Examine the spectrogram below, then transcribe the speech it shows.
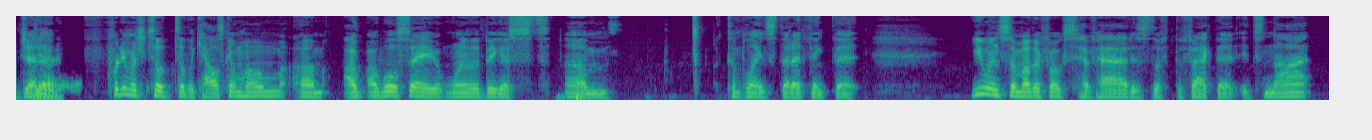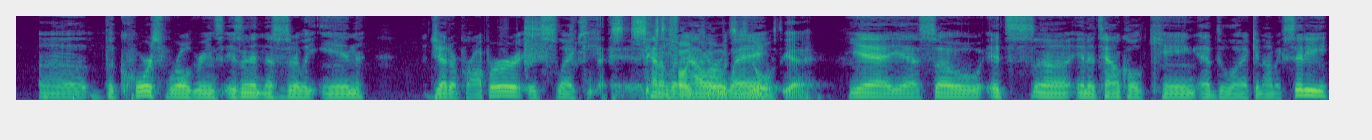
Jeddah pretty much till till the cows come home. Um, I, I will say one of the biggest um, complaints that I think that you and some other folks have had is the the fact that it's not uh, the course Royal Greens isn't necessarily in Jeddah proper. It's like uh, kind of an hour away. north. Yeah, Yeah, yeah. So it's uh, in a town called King Abdullah Economic City.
